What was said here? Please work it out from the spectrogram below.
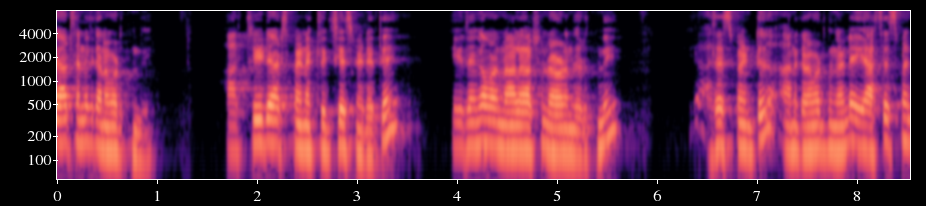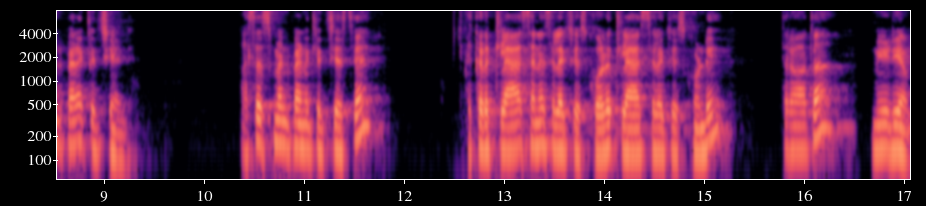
డాట్స్ అనేది కనబడుతుంది. ఆ త్రీ డాట్స్ పైన క్లిక్ చేసినట్టయితే ఈ విధంగా మనకు నాలుగు ఆప్షన్ రావడం జరుగుతుంది. అసెస్మెంట్ అని కనబడుతుంది కంటే ఈ అసెస్మెంట్ పైన క్లిక్ చేయండి. అసెస్మెంట్ పైన క్లిక్ చేస్తే ఇక్కడ క్లాస్ అనేది సెలెక్ట్ చేసుకోవాలి. క్లాస్ సెలెక్ట్ చేసుకోండి. తర్వాత మీడియం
